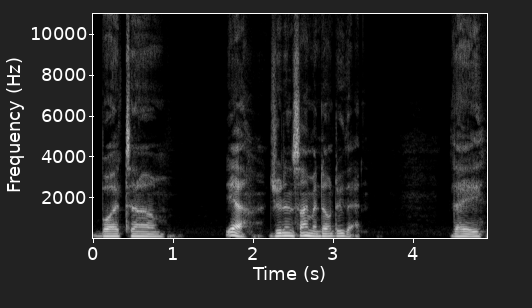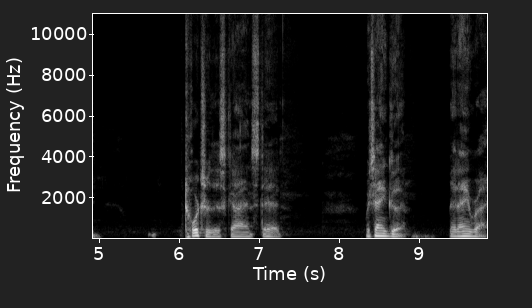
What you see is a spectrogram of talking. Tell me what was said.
But um, yeah, Judah and Simeon don't do that. They torture this guy instead, which ain't good. It ain't right.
